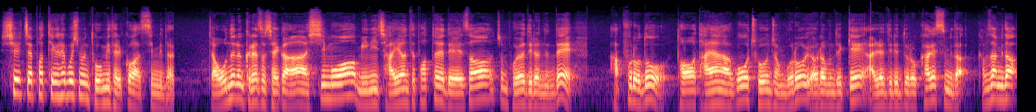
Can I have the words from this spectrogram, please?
실제 퍼팅을 해보시면 도움이 될 것 같습니다. 자, 오늘은 그래서 제가 시모어 미니 자이언트 퍼터에 대해서 좀 보여드렸는데 앞으로도 더 다양하고 좋은 정보로 여러분들께 알려드리도록 하겠습니다. 감사합니다.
